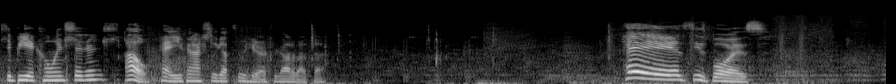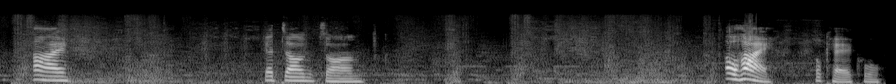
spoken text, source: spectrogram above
to be a coincidence? Oh, hey, you can actually get through here. I forgot about that. Hey, it's these boys. Hi. Get dunked on. Oh, hi. Okay, cool.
